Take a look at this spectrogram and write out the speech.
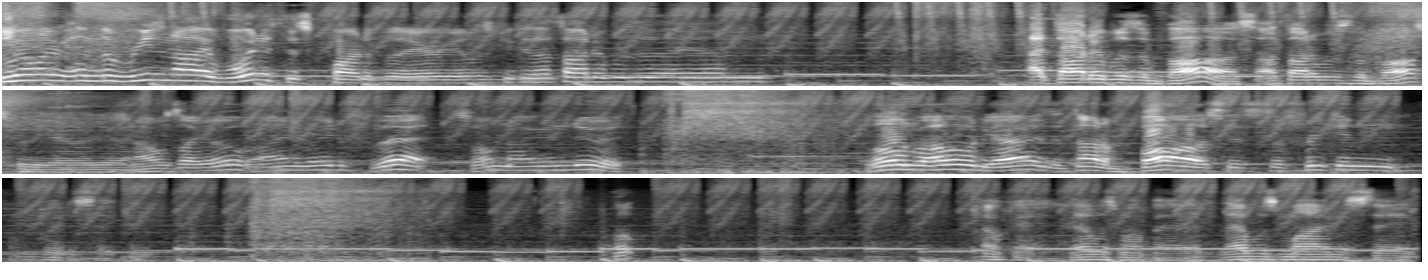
The only, and the reason I avoided this part of the area was because I thought it was a, um, I thought it was a boss. I thought it was the boss for the area, and I was like, oh, I ain't ready for that, so I'm not gonna do it. Lo and behold, guys, it's not a boss, it's the freaking... Wait a second. Oh. Okay, that was my bad. That was my mistake.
